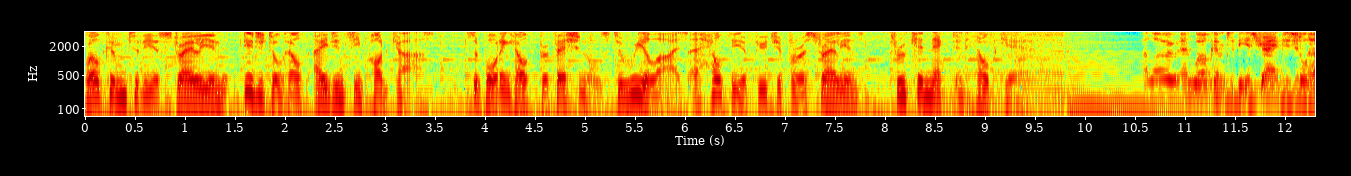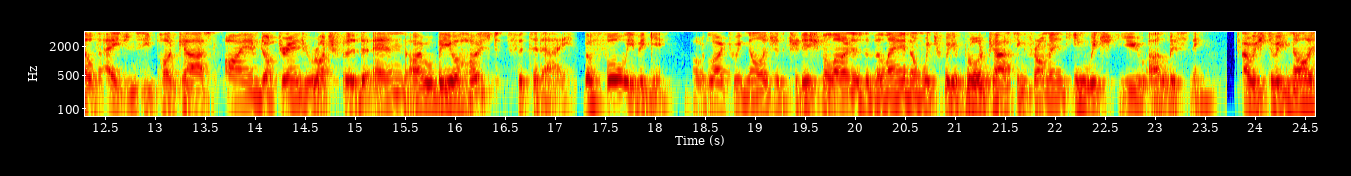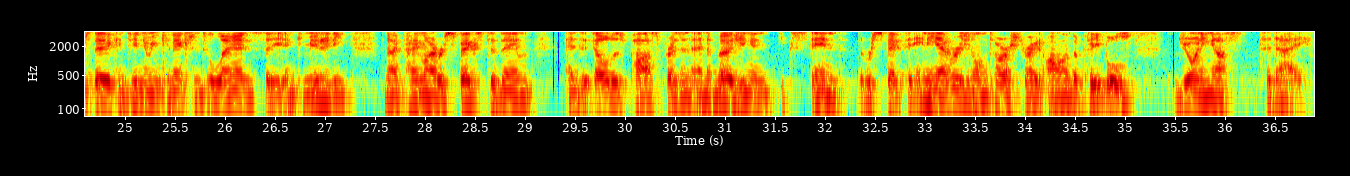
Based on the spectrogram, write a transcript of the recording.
Welcome to the Australian Digital Health Agency podcast, supporting health professionals to realise a healthier future for Australians through connected healthcare. Hello and welcome to the Australian Digital Health Agency podcast. I am Dr. Andrew Rochford and I will be your host for today. Before we begin, I would like to acknowledge the traditional owners of the land on which we are broadcasting from and in which you are listening. I wish to acknowledge their continuing connection to land, sea, and community, and I pay my respects to them and to elders past, present, and emerging, and extend the respect to any Aboriginal and Torres Strait Islander peoples joining us today.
